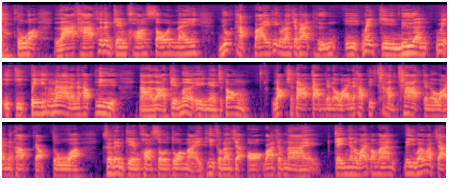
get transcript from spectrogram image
กับตัวราคาเครื่องเล่นเกมคอนโซลในยุคถัดไปที่กำลังจะมาถึงอีกไม่กี่เดือน ไม่อีกกี่ปีข้างหน้าแล้วนะครับ ที่เหล่าเกมเมอร์เองเนี่ยจะต้องรับชะตากรรมกันเอาไว้นะครับ ที่คาดคาดกันเอาไว้นะครับ กับตัว เครื่องเล่นเกมคอนโซลตัวใหม่ที่กำลังจะออกวางจำหน่าย เก่งกันไว้ประมาณตีไว้ว่าจาก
